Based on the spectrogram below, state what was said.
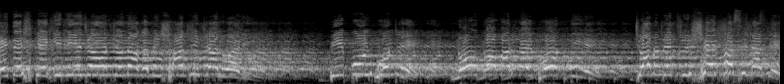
এই দেশকে এগিয়ে নিয়ে যাওয়ার জন্য আগামী সাতই জানুয়ারি বিপুল ভোটে নৌকা মার্কায় ভোট দিয়ে জননেত্রী শেখ হাসিনাকে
